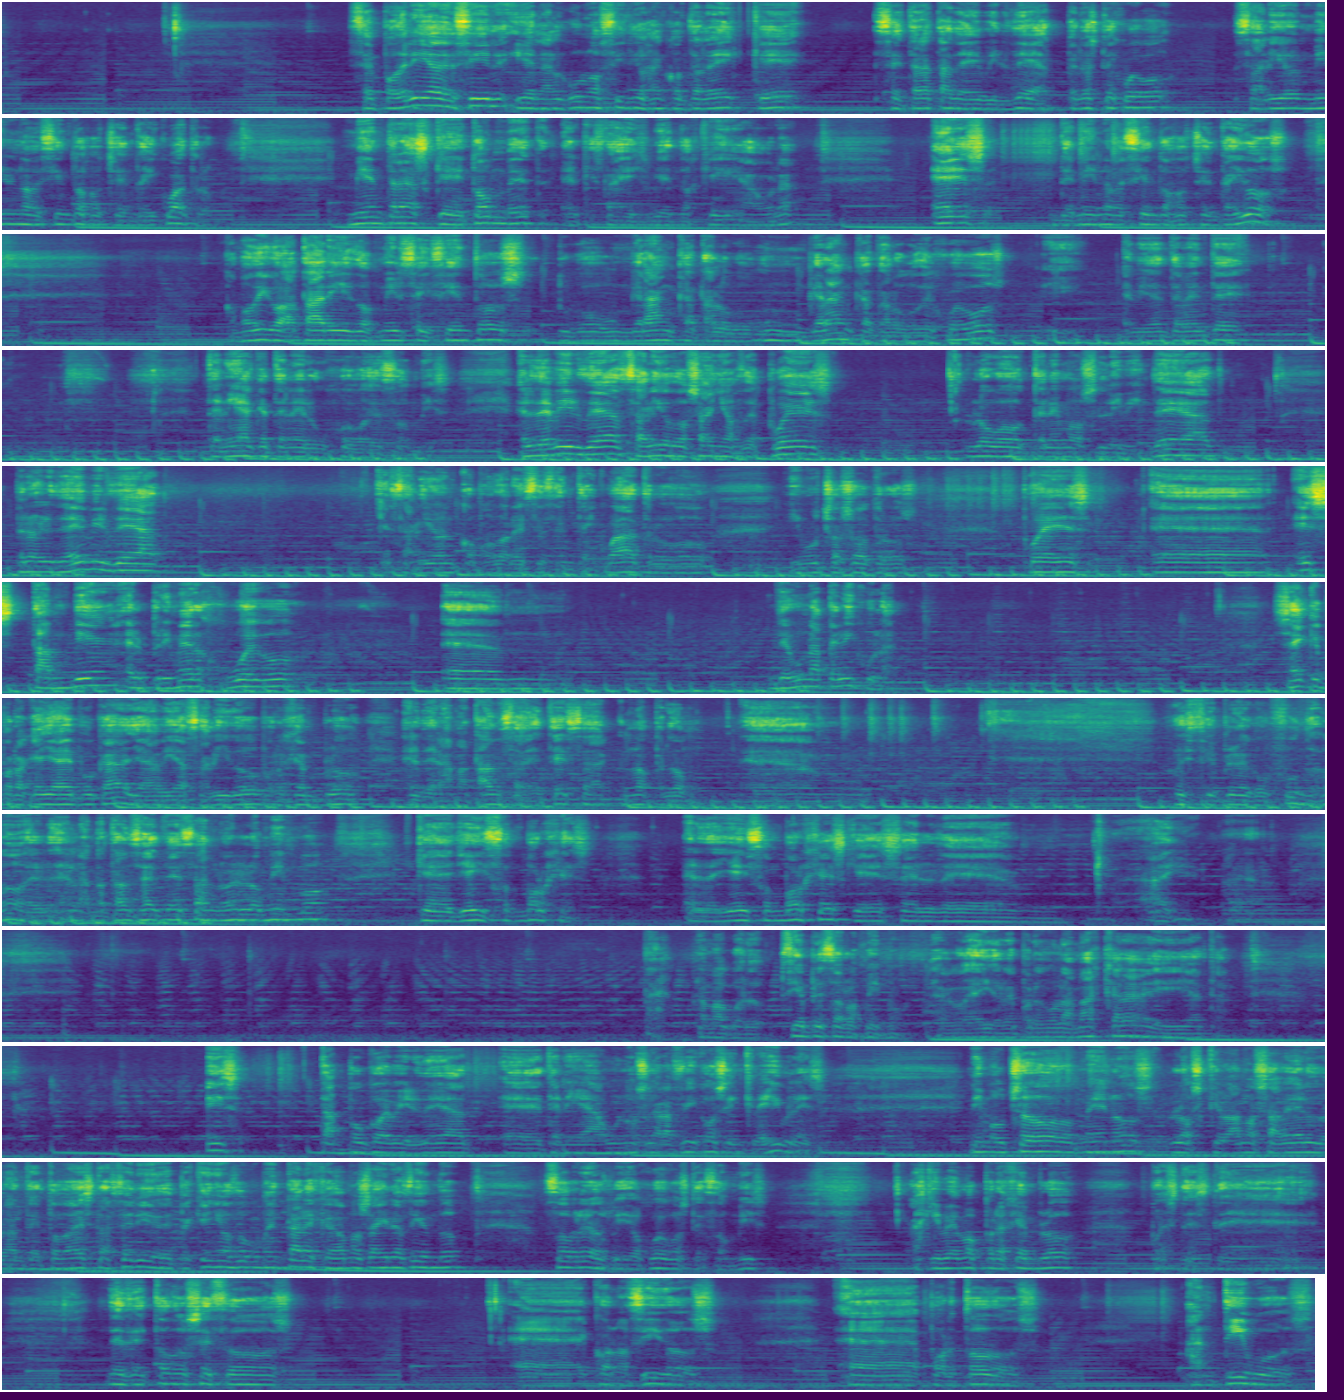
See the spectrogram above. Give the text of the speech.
Se podría decir, y en algunos sitios encontraréis, que se trata de Evil Dead, pero este juego salió en 1984. Mientras que Tombed, el que estáis viendo aquí ahora, es de 1982. Como digo, Atari 2600 tuvo un gran catálogo, un gran catálogo de juegos y evidentemente tenía que tener un juego de zombies. El de Dead salió dos años después, luego tenemos Living Dead, pero el de Evil Dead, que salió en Commodore 64 y muchos otros, pues eh, es también el primer juego eh, de una película Sé que por aquella época ya había salido, por ejemplo, el de la matanza de Tessa, no, perdón, eh, siempre me confundo, ¿no? El de la matanza de Tessa no es lo mismo que Jason Borges. El de Jason Borges, que es el de... Ay, eh, ah, no me acuerdo. Siempre son los mismos. Ellos le ponen una máscara y ya está. Tampoco Evil Dead eh, tenía unos gráficos increíbles, ni mucho menos los que vamos a ver durante toda esta serie de pequeños documentales que vamos a ir haciendo sobre los videojuegos de zombies. Aquí vemos, por ejemplo, pues desde, desde todos esos eh, conocidos eh, por todos, antiguos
